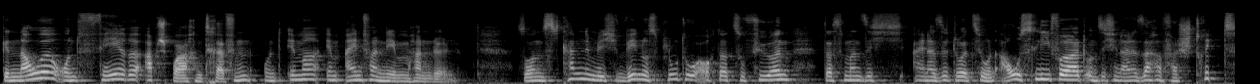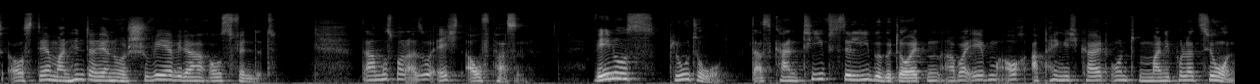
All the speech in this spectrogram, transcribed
genaue und faire Absprachen treffen und immer im Einvernehmen handeln. Sonst kann nämlich Venus-Pluto auch dazu führen, dass man sich einer Situation ausliefert und sich in eine Sache verstrickt, aus der man hinterher nur schwer wieder herausfindet. Da muss man also echt aufpassen. Venus-Pluto das kann tiefste Liebe bedeuten, aber eben auch Abhängigkeit und Manipulation.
